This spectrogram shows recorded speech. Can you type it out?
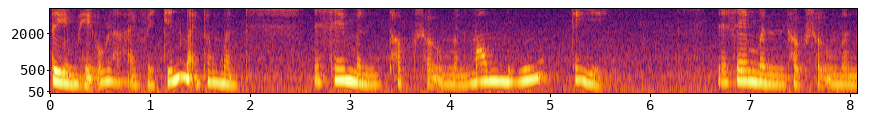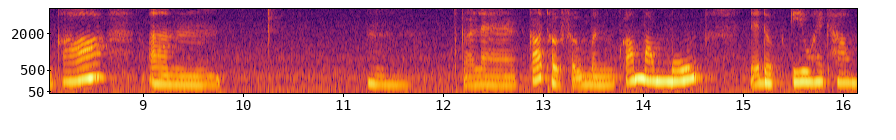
tìm hiểu lại về chính bản thân mình để xem mình thật sự mình mong muốn cái gì. Để xem mình thật sự mình có um, um, gọi là có thật sự mình có mong muốn để được yêu hay không.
